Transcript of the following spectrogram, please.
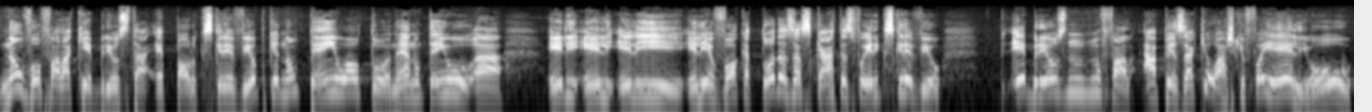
Não vou falar que Hebreus tá, é Paulo que escreveu, porque não tem o autor, né? não tem o. A, ele, ele, ele, ele evoca todas as cartas, foi ele que escreveu. Hebreus não, fala, apesar que eu acho que foi ele, ou,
